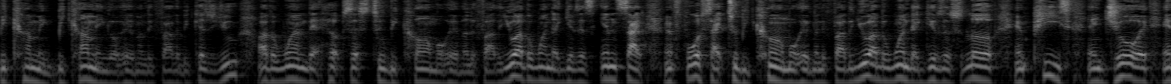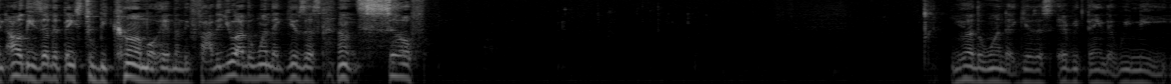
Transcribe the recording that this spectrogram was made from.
becoming, becoming, oh Heavenly Father, because you are the one that helps us to become, oh Heavenly Father. You are the one that gives us insight and foresight to become, oh Heavenly Father. You are the one that gives us love and peace and joy and all these other things to become, oh Heavenly Father. You are the one that gives us uh, self You are the one that gives us everything that we need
